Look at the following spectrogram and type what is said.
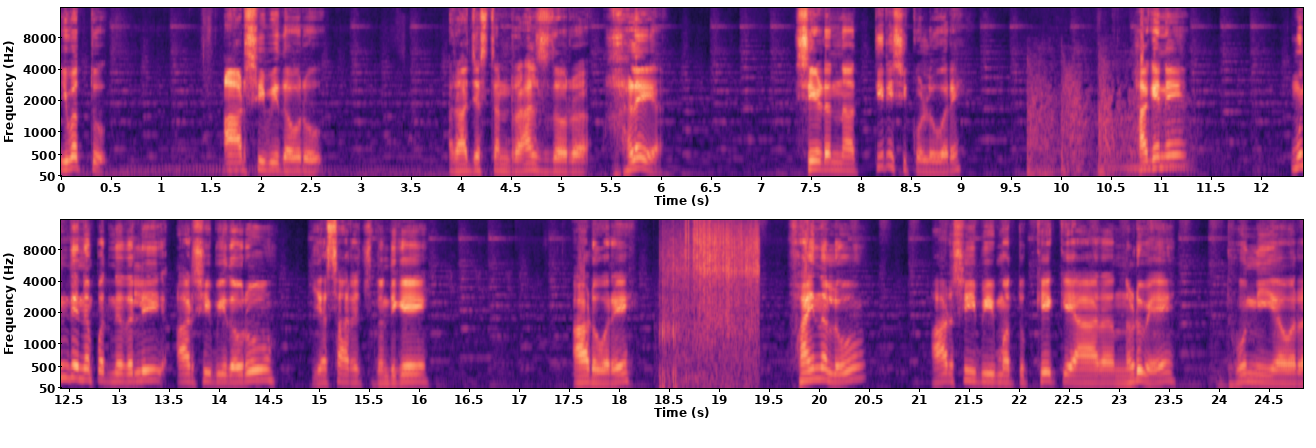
ಇವತ್ತು ಆರ್ ಸಿ ಬಿದವರು, ರಾಜಸ್ಥಾನ್ ರಾಯಲ್ಸ್ದವರ ಹಳೆಯ ಸೇಡನ್ನು ತೀರಿಸಿಕೊಳ್ಳುವರೆ. ಹಾಗೆಯೇ ಮುಂದಿನ ಪಂದ್ಯದಲ್ಲಿ ಆರ್ ಸಿ ಬಿದವರು ಎಸ್ ಆರ್ ಎಚ್ದೊಂದಿಗೆ ಆಡುವರೆ. ಫೈನಲು ಆರ್ ಸಿ ಬಿ ಮತ್ತು ಕೆ ಕೆ ಆರ್ ನಡುವೆ ಧೋನಿಯವರ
